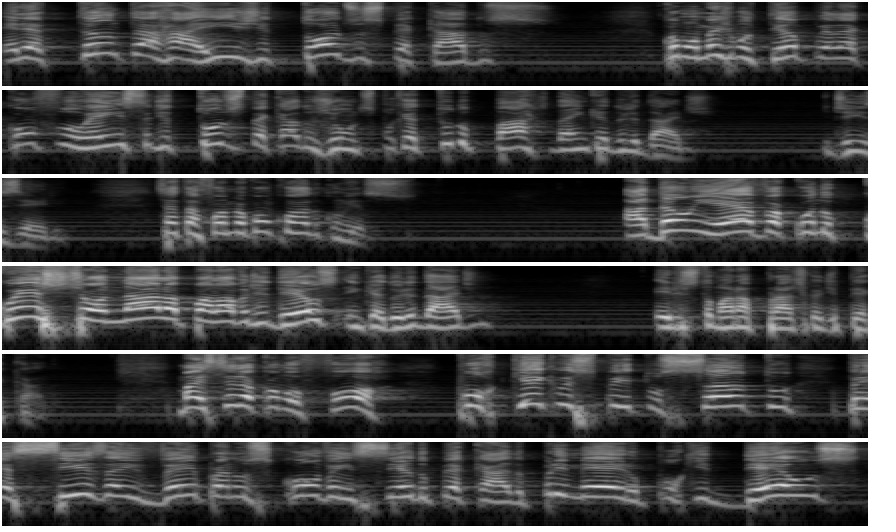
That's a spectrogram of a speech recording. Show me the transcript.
ele é tanta raiz de todos os pecados, como ao mesmo tempo ela é confluência de todos os pecados juntos, porque tudo parte da incredulidade, diz ele. De certa forma, eu concordo com isso. Adão e Eva, quando questionaram a palavra de Deus, incredulidade, eles tomaram a prática de pecado. Mas seja como for, por que, que o Espírito Santo precisa e vem para nos convencer do pecado? Primeiro, porque Deus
